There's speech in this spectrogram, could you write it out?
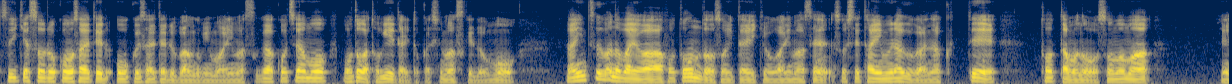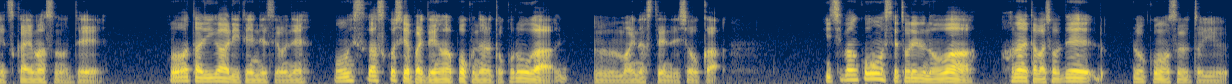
ツイキャスを録音されてる、お送りされている番組もありますが、こちらも音が途切れたりとかしますけども、LINE 通話の場合はほとんどそういった影響がありません。そしてタイムラグがなくて、取ったものをそのまま、え使えますので、このあたりが利点ですよね。音質が少しやっぱり電話っぽくなるところが、うん、マイナス点でしょうか。一番高音質で取れるのは離れた場所で録音するという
